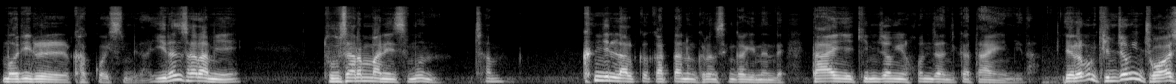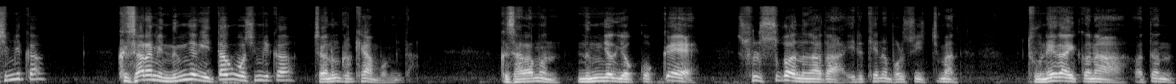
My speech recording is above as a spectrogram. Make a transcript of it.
머리를 갖고 있습니다. 이런 사람이 두 사람만 있으면 참 큰일 날 것 같다는 그런 생각이 있는데 다행히 김정인 혼자니까 다행입니다. 여러분 김정인 좋아하십니까? 그 사람이 능력이 있다고 보십니까? 저는 그렇게 안 봅니다. 그 사람은 능력이 없고 꽤 술수가 능하다 이렇게는 볼 수 있지만 두뇌가 있거나 어떤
